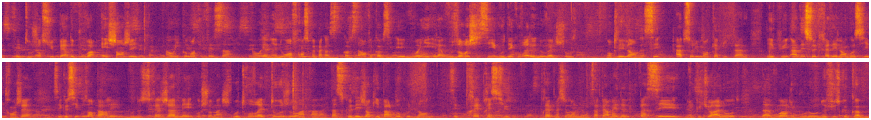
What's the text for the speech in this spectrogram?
c'est toujours super de pouvoir échanger. Ah oui, comment tu fais ça? Ah oui, nous en France, on fait pas comme ça, comme ça, on fait comme si. Et vous voyez, et là vous vous enrichissez et vous découvrez de nouvelles choses. Donc les langues, c'est absolument capital. Et puis un des secrets des langues aussi étrangères, c'est que si vous en parlez, vous ne serez jamais au chômage. Vous trouverez toujours un travail. Parce que des gens qui parlent beaucoup de langues, c'est très précieux. Très précieux dans le monde. Ça permet de passer d'une culture à l'autre, d'avoir du boulot, ne fût-ce que comme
